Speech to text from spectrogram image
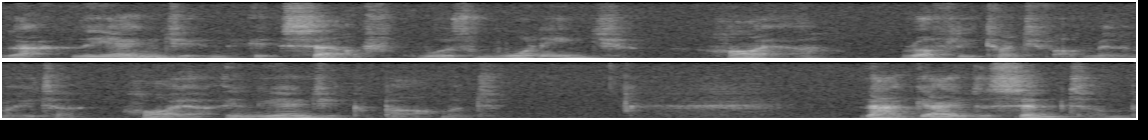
that the engine itself was one inch higher, roughly 25 millimetre higher in the engine compartment. That gave the symptom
